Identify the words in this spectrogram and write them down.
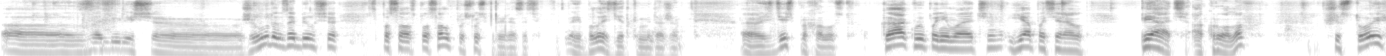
Э, забились, желудок забился. Спасал, спасал, пришлось прирезать. И была с детками даже. Здесь прохолост. Как вы понимаете, я потерял 5 акролов. Шестой,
